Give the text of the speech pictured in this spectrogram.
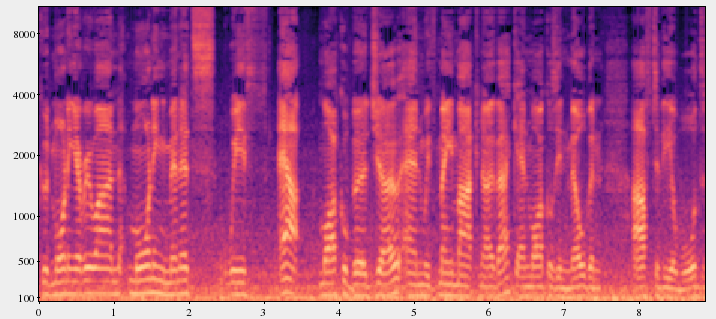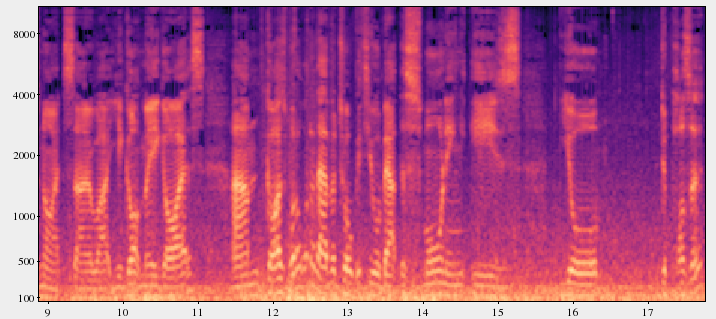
Good morning, everyone. Morning minutes without Michael Burgio and with me, Mark Novak, and Michael's in Melbourne after the awards night. So uh, you got me, guys. Um, guys, what I wanted to have a talk with you about this morning is your deposit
